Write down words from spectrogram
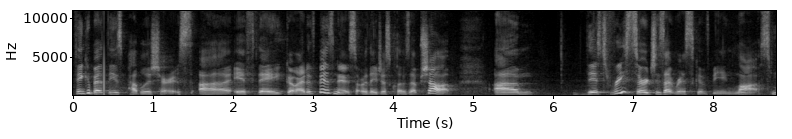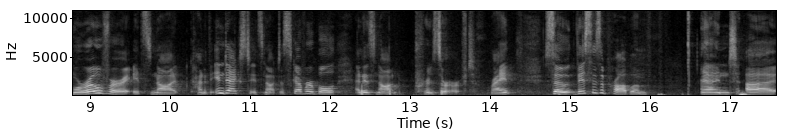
Think about these publishers. Uh, if they go out of business or they just close up shop, um, this research is at risk of being lost. Moreover, it's not kind of indexed, it's not discoverable, and it's not preserved, right? So this is a problem, and uh,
